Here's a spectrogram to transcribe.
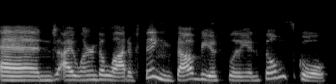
And I learned a lot of things, obviously, in film school.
